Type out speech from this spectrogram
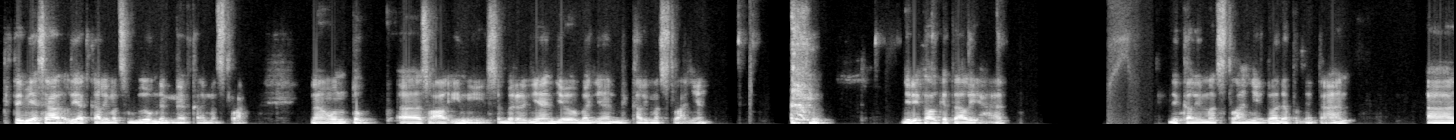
Seperti biasa, lihat kalimat sebelum dan lihat kalimat setelah. Nah, untuk uh, soal ini, sebenarnya jawabannya di kalimat setelahnya. Jadi kalau kita lihat, di kalimat setelahnya itu ada pernyataan, uh,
